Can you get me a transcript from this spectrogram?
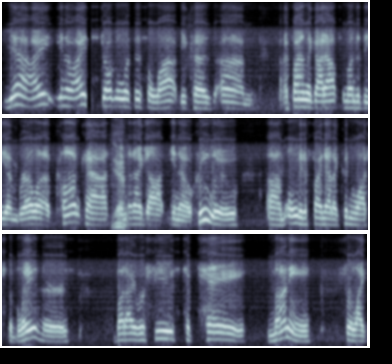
yeah, I you know I struggle with this a lot because um, I finally got out from under the umbrella of Comcast, yeah. and then I got you know Hulu, um, only to find out I couldn't watch the Blazers. But I refused to pay money for like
